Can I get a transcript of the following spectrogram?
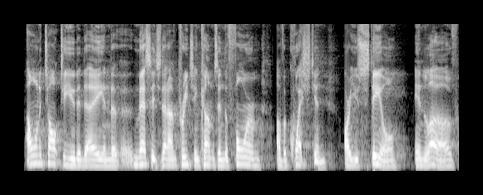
I want to talk to you today, and the uh, message that I'm preaching comes in the form of a question Are you still in love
